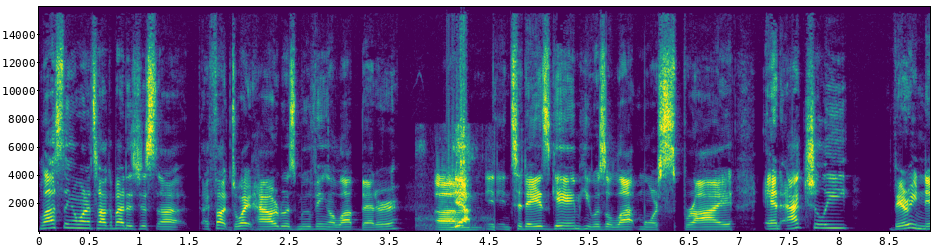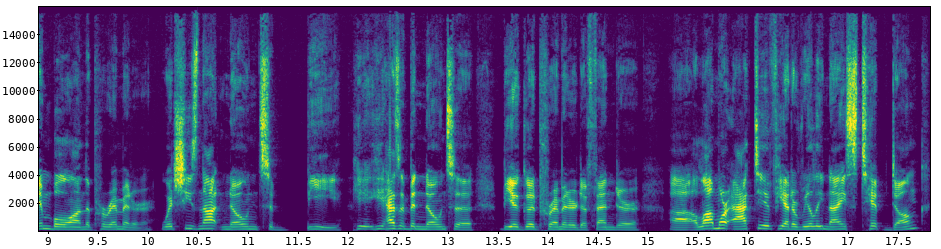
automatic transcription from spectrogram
Last thing I want to talk about is just uh, I thought Dwight Howard was moving a lot better. Um, yeah. In, in today's game, he was a lot more spry and actually very nimble on the perimeter, which he's not known to be. He, he hasn't been known to be a good perimeter defender. Uh, a lot more active. He had a really nice tip dunk.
